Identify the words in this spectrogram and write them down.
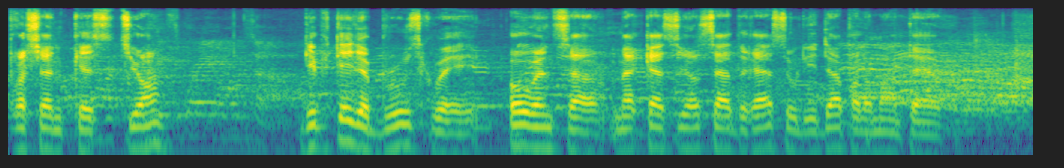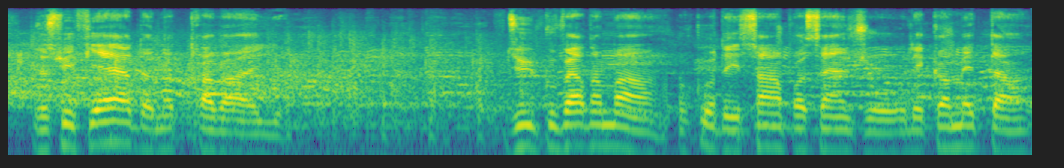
Prochaine question. Député de Bruce Gray, Owensa, ma question s'adresse aux leaders parlementaires. Je suis fier de notre travail du gouvernement au cours des 100 prochains jours. Les commettants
